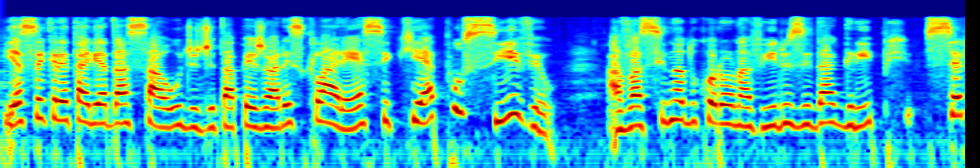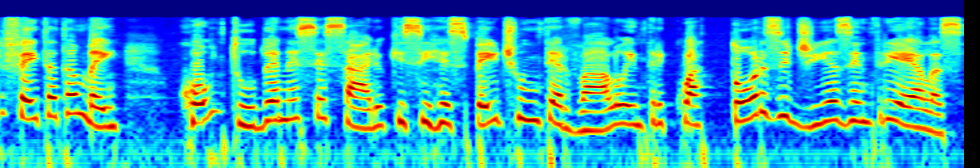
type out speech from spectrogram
E a Secretaria da Saúde de Itapejara esclarece que é possível a vacina do coronavírus e da gripe ser feita também. Contudo, é necessário que se respeite um intervalo entre 14 dias entre elas,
